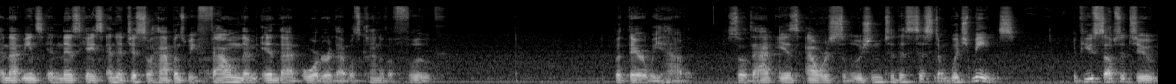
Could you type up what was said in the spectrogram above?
And that means in this case, and it just so happens we found them in that order, that was kind of a fluke. But there we have it. So that is our solution to this system, which means if you substitute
